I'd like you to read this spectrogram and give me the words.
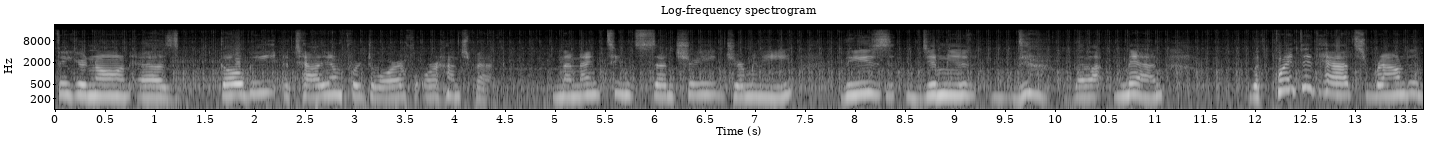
figure known as Gobbi, Italian for dwarf or hunchback. In the 19th century Germany, these dimu- men with pointed hats, rounded,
